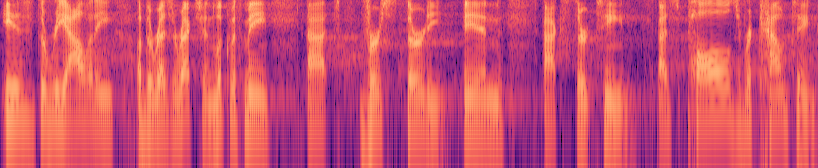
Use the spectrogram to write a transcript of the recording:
is the reality of the resurrection. Look with me at verse 30 in Acts 13. As Paul's recounting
